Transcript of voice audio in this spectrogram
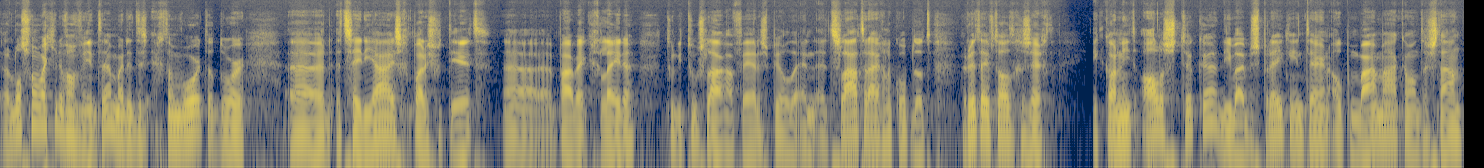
los van wat je ervan vindt, hè, maar dit is echt een woord dat door eh, het CDA is geparachuteerd een paar weken geleden, toen die toeslagenaffaire speelde. En het slaat er eigenlijk op dat Rutte heeft altijd gezegd, ik kan niet alle stukken die wij bespreken intern openbaar maken, want er staan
